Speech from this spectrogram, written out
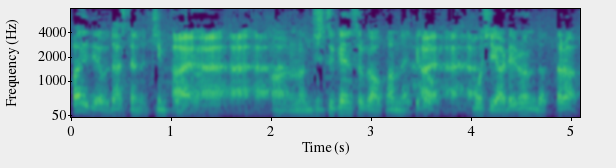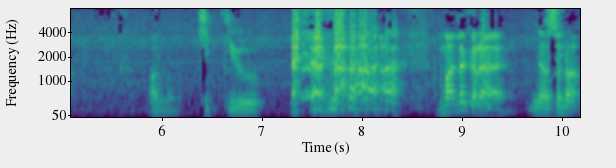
アイデアを出したのチンポンが、実現するか分かんないけど、もしやれるんだったらあの地球 まあだからなその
